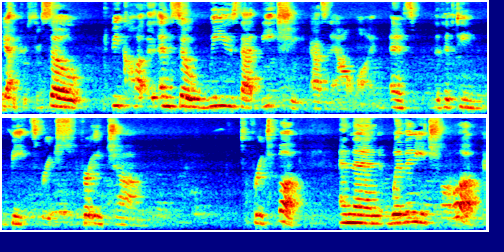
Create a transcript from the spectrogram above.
that's Yeah. interesting. So because and so we use that beat sheet as an outline, and it's the 15 beats for each for each um, for each book, and then within each book,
